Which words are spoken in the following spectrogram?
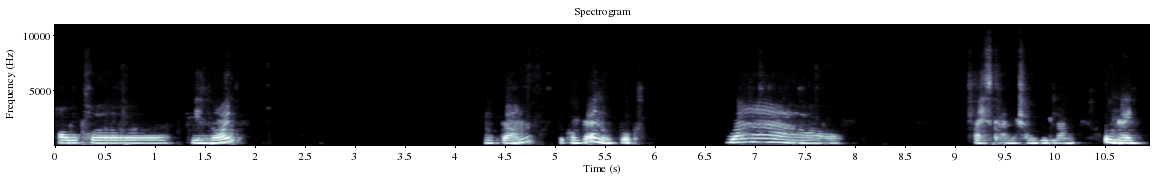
Auch äh, die 9. Und dann bekommt ihr ein Notebook. Wow. Ich weiß gar nicht schon wie lang. Oh nein.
